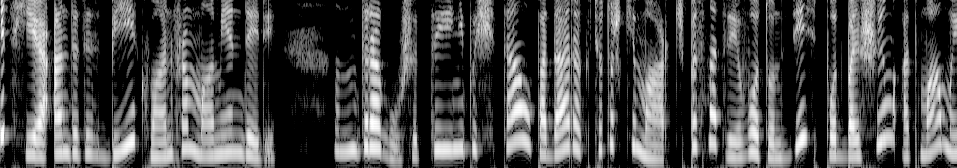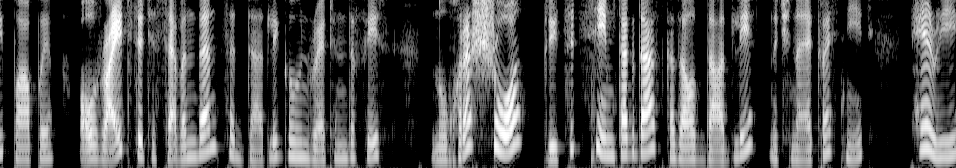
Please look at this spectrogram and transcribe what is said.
it's here under this big one from Mommy and Daddy». «Дорогуша, ты не посчитал подарок тетушке Мардж? Посмотри, вот он здесь, под большим от мамы и папы». «All right, thirty-seven then», said Dudley, going red in the face. «Ну, хорошо, тридцать семь тогда», — сказал Дадли, начиная краснеть. Harry,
